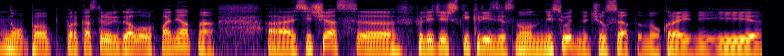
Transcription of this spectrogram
ну, по, про кастрюли головых понятно. А сейчас э, политический кризис, но он не сегодня начался-то на Украине, и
